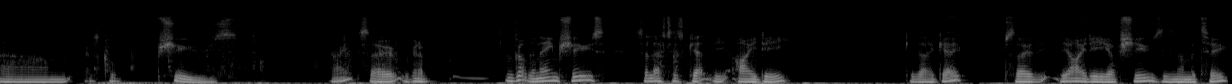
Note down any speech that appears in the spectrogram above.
um, it's called shoes, right? So we're going to We've got the name shoes, so let's just get the ID. Give that a go. So the, the ID of shoes is number two.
